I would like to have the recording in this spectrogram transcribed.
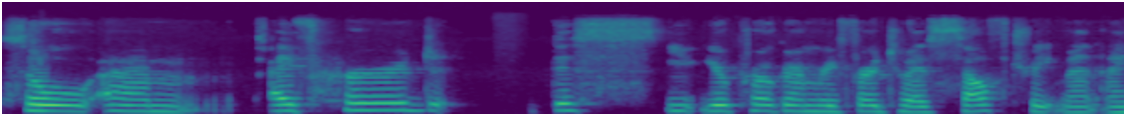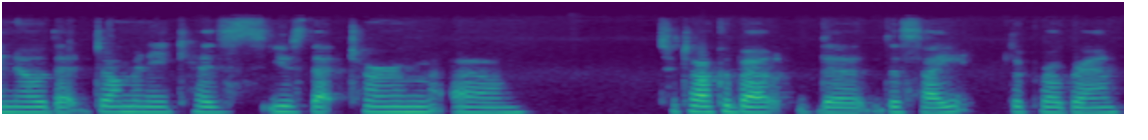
so um, i've heard this your program referred to as self-treatment. I know that Dominique has used that term um, to talk about the the site, the program.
